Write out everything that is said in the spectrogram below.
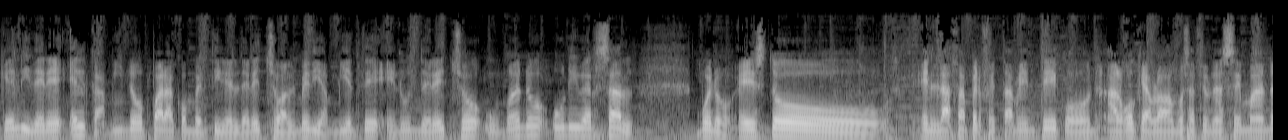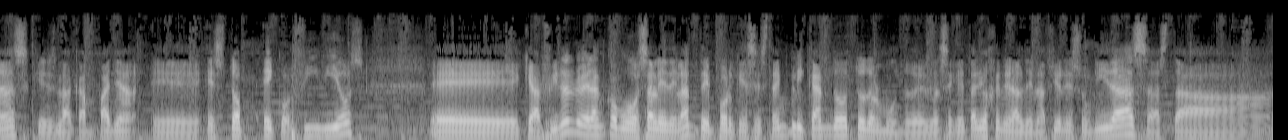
que lidere el camino para convertir el derecho al medio ambiente en un derecho humano universal. Bueno, esto enlaza perfectamente con algo que hablábamos hace unas semanas, que es la campaña eh, Stop Ecocidios, eh, que al final verán cómo sale adelante, porque se está implicando todo el mundo, desde el secretario general de Naciones Unidas hasta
